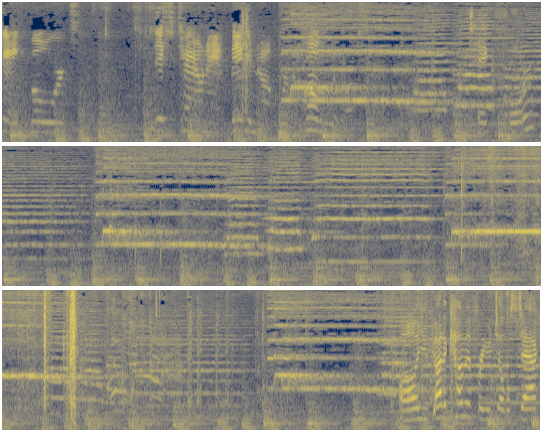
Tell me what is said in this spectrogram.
Skateboards. This town Oh, you got it coming for you, double stack.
